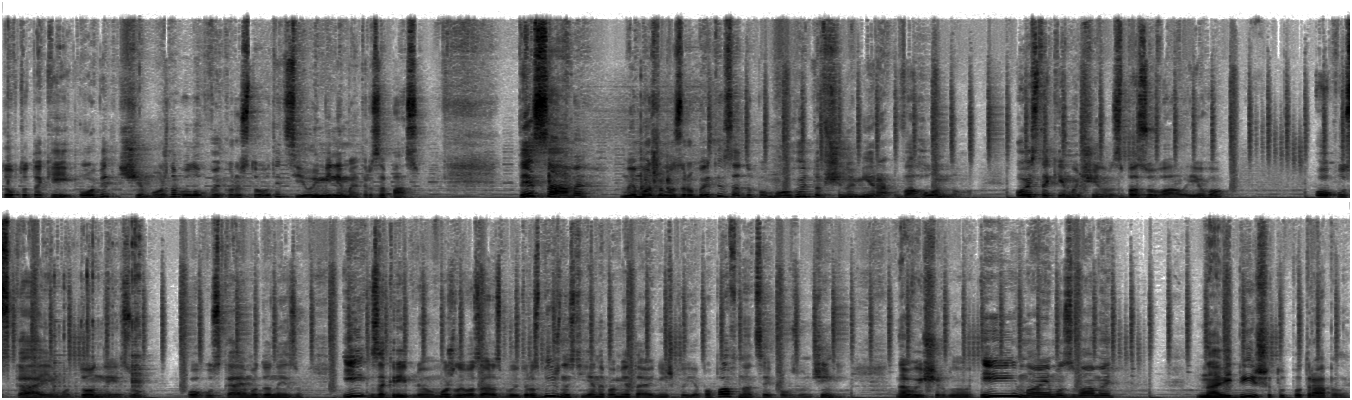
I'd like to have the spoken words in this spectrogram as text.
Тобто такий обід ще можна було б використовувати цілий міліметр запасу. Те саме ми можемо зробити за допомогою товщиноміра вагонного. Ось таким чином збазували його, опускаємо донизу, опускаємо донизу і закріплюємо. Можливо, зараз будуть розбіжності, я не пам'ятаю, ніжкою я попав на цей повзун чи ні. На вищерблену. І маємо з вами навіть більше тут потрапили.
